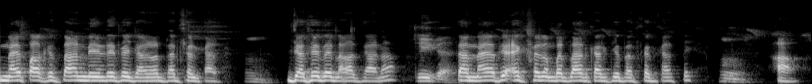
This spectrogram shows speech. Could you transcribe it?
ਮੈਂ ਪਾਕਿਸਤਾਨ ਮੇਲੇ ਤੇ ਜਾਣਾ ਦਰਸ਼ਨ ਕਰ। ਹੂੰ। ਜਥੇ ਦੇ ਨਾਲ ਜਾਣਾ। ਠੀਕ ਹੈ। ਤਾਂ ਮੈਂ ਫਿਰ ਐਕਸ਼ਨ ਨੰਬਰਦਾਰ ਕਰਕੇ ਦਸਤਖਤ ਕਰਤੇ। ਹੂੰ। ਹਾਂ।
